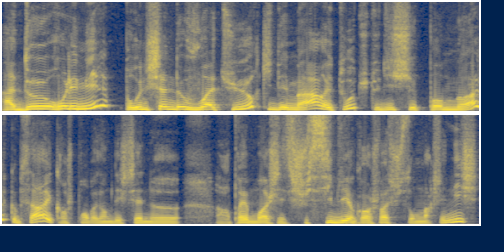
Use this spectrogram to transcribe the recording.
à 2 euros les 1000 pour une chaîne de voiture qui démarre et tout. Tu te dis, c'est pas mal comme ça. Et quand je prends par exemple des chaînes. Euh, alors après, moi, je, suis ciblé encore une fois, je suis sur le marché de niche.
